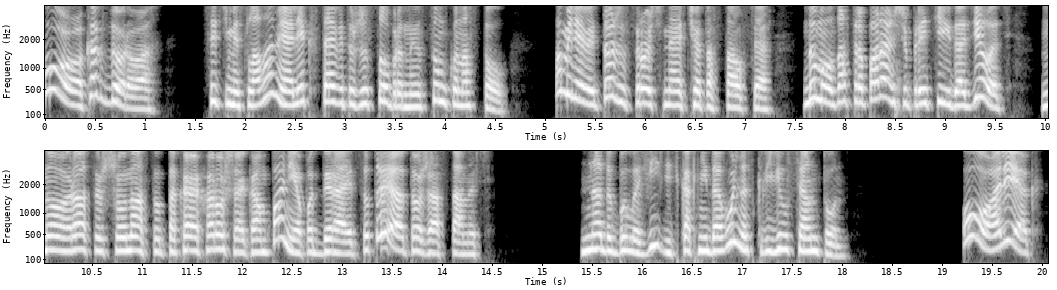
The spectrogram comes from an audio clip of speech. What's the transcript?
«О, как здорово!» С этими словами Олег ставит уже собранную сумку на стол. У меня ведь тоже срочный отчет остался. Думал завтра пораньше прийти и доделать, но раз уж у нас тут такая хорошая компания подбирается, то я тоже останусь». Надо было видеть, как недовольно скривился Антон. «О, Олег!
